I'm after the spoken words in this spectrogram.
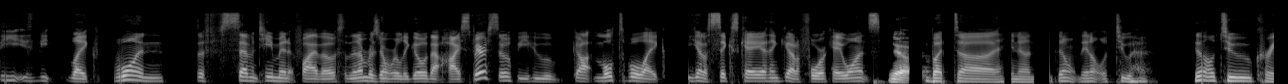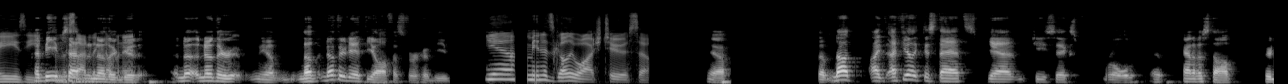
the the like one the 17 minute 5-0, so the numbers don't really go that high. Spare Soapy, who got multiple like you got a 6K, I think you got a 4K once. Yeah. But uh, you know, they don't they don't look too they don't look too crazy. Habib's had another good, ano- another you know, another- day at the office for Habib. Yeah, I mean it's Gully Wash too, so Yeah. So not, I, I feel like the stats, yeah, G6 rolled, uh, kind of a stomp. Their,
